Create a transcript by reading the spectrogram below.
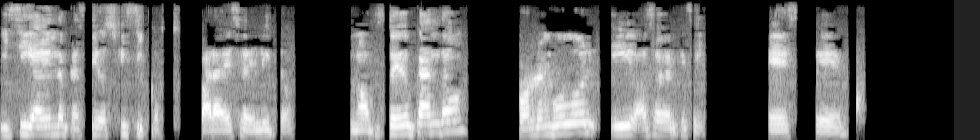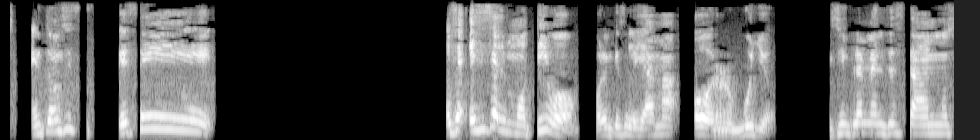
y sigue habiendo castigos físicos para ese delito. No te estoy educando, ponlo en Google y vas a ver que sí. Este, entonces, ese, o sea, ese es el motivo por el que se le llama orgullo. Simplemente estamos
